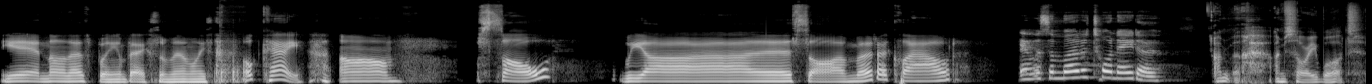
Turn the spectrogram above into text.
Yeah, no, that's bringing back some memories. Okay. Um, So, we uh, saw a murder cloud. It was a murder tornado. I'm I'm sorry. What?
